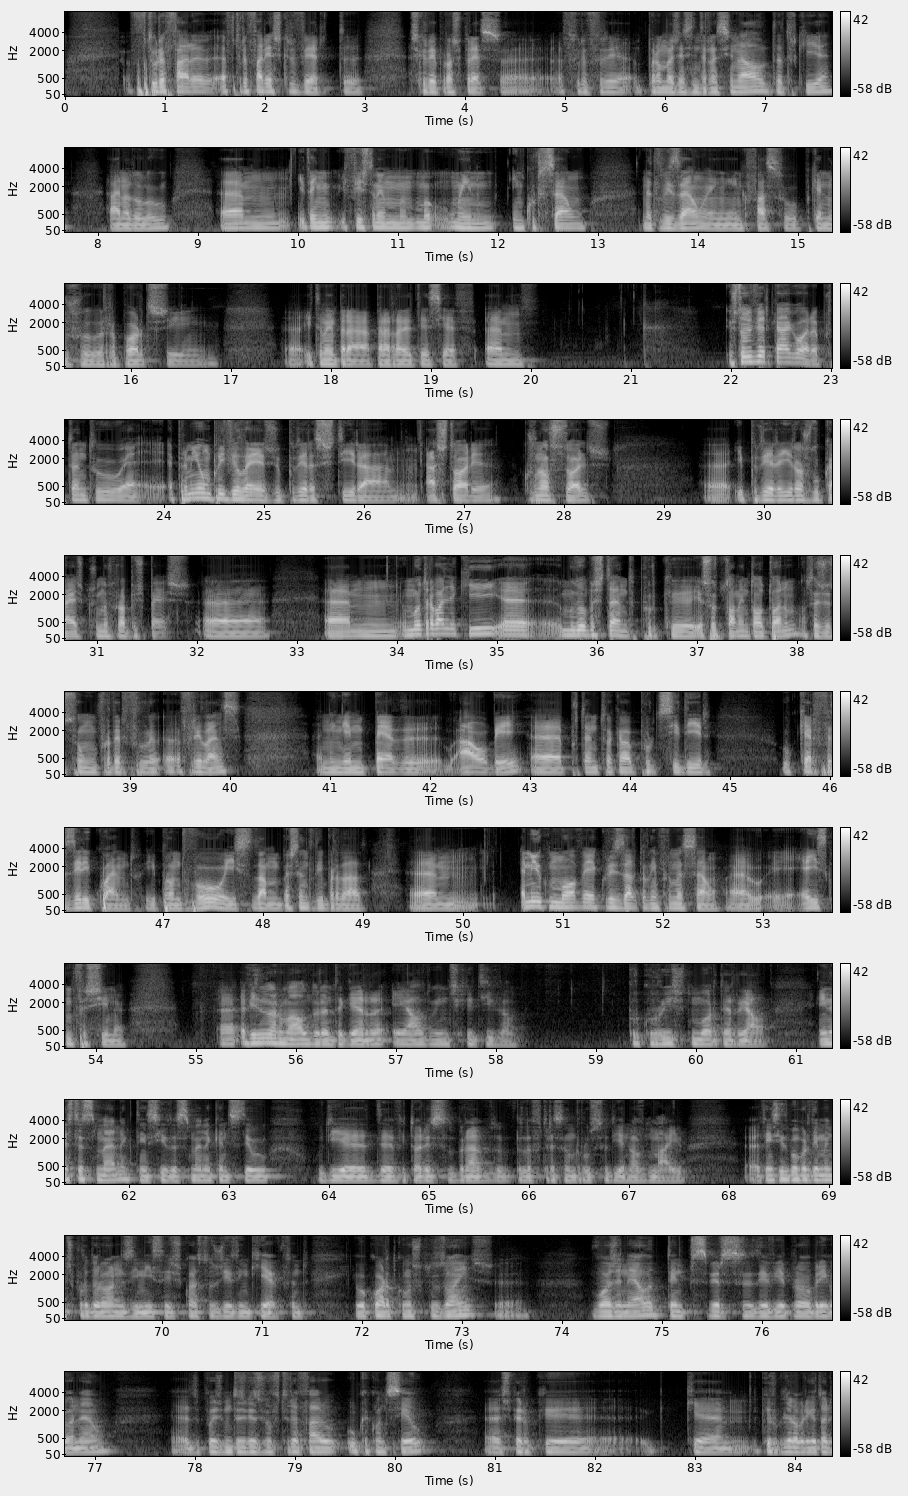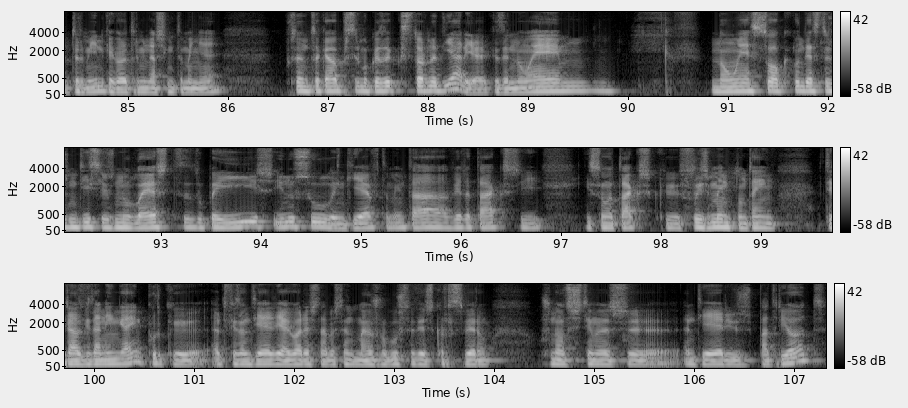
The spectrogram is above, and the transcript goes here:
fotografar, a fotografar e a escrever, de, a escrever para o Expresso, a fotografar para uma agência internacional da Turquia, a Anadolu, um, e, tenho, fiz também uma, uma incursão na televisão em, em, que faço pequenos reportes e, uh, e também para, para a rádio TSF. Um, eu estou a viver cá agora, portanto, é, é, para mim é um privilégio poder assistir à, à história com os nossos olhos uh, e poder ir aos locais com os meus próprios pés. Uh, um, o meu trabalho aqui uh, mudou bastante porque eu sou totalmente autónomo, ou seja, sou um verdadeiro freelance. ninguém me pede A ou B, portanto, acaba por decidir o que quero fazer e quando e para onde vou, e isso dá-me bastante liberdade. Um, a mim o que me move é a curiosidade pela informação. Uh, é isso que me fascina. Uh, a vida normal durante a guerra é algo indescritível, porque o risco de morte é real. Ainda esta semana, que tem sido a semana que antecedeu o dia da vitória celebrado pela Federação Russa, dia 9 de maio, tem sido bombardeamentos por drones e mísseis quase todos os dias em Kiev. Portanto, eu acordo com explosões, vou à janela, tento perceber se devo ir para o abrigo ou não. depois, muitas vezes, vou fotografar o, o que aconteceu espero que, que, que o recolher obrigatório termine, que agora termina às 5 da manhã. Portanto, acaba por ser uma coisa que se torna diária. Quer dizer, não é, não é só o que acontece nas notícias no leste do país e no sul. Em Kiev também está a haver ataques e, e são ataques que, felizmente, não têm tirado vida a ninguém, porque a defesa antiaérea agora está bastante mais robusta desde que receberam os novos sistemas uh, antiaéreos Patriot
